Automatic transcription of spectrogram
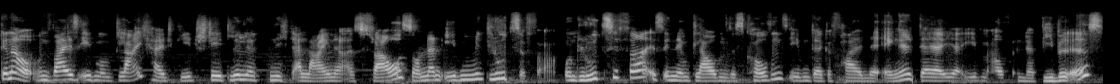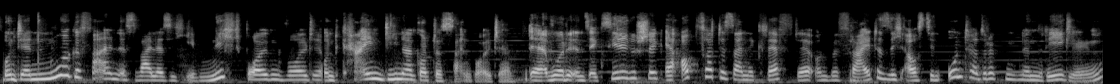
Genau, und weil es eben um Gleichheit geht, steht Lilith nicht alleine als Frau, sondern eben mit Luzifer. Und Luzifer ist in dem Glauben des Covens eben der gefallene Engel, der ja eben auch in der Bibel ist und der nur gefallen ist, weil er sich eben nicht beugen wollte und kein Diener Gottes sein wollte. Der wurde ins Exil geschickt, er opferte seine Kräfte und befreite sich aus den unterdrückenden Regeln,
